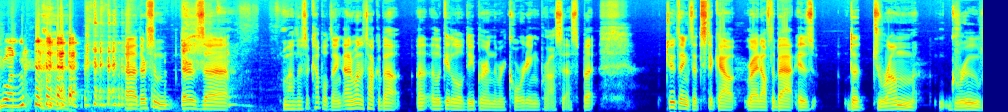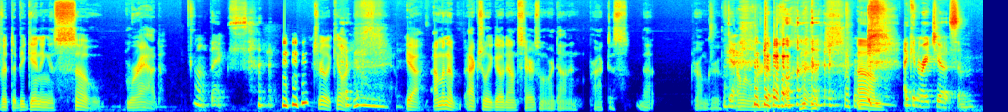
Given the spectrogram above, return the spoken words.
Good one. uh, there's some there's uh well there's a couple things i want to talk about uh, I'll get a little deeper in the recording process, but two things that stick out right off the bat is the drum groove at the beginning is so rad. Oh, thanks. It's really killer. Yeah, I'm gonna actually go downstairs when we're done and practice that drum groove. Yeah. I want to learn it. um, I can write you out some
